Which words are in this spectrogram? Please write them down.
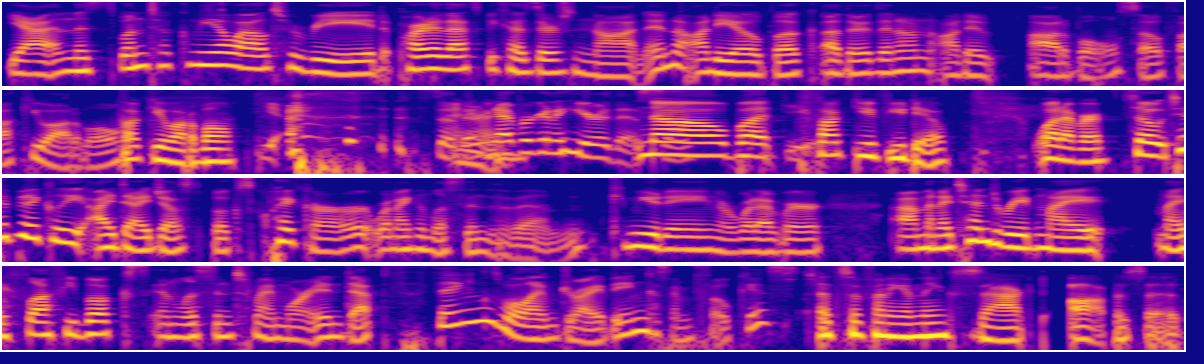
Yeah, and this one took me a while to read. Part of that's because there's not an audiobook other than on audio- Audible. So fuck you, Audible. Fuck you Audible. Yeah. so they're never going to hear this. so No, but you. fuck you if you do. Whatever. So typically, I digest books quicker when I can listen to them commuting or whatever. Um, and I tend to read my my fluffy books and listen to my more in depth things while I'm driving because I'm focused. That's so funny. I'm the exact opposite.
